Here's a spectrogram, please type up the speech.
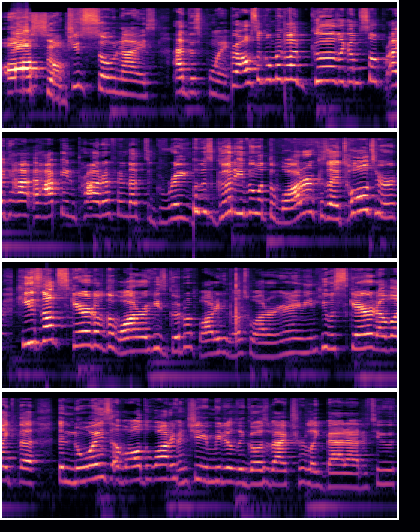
awesome. She's so nice at this point. But I was like, oh my god, good. Like I'm so like ha- happy and proud of him. That's great. It was good even with the water because I told her he's not scared of the water. He's good with water. He loves water. You know what I mean? He was scared of like the the noise of all the water, and she immediately goes back to her like bad attitude,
